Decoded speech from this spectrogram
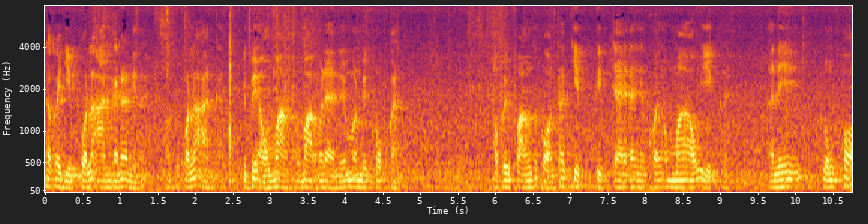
แล้วก็หยิบคนละอ่านกันนั่นนี่นะเอาทุกคนละอ่านกันจะไปเอามากเอามากไม่ได้เนี่ยมันไม่ครบกัน เอาไปฟังซะก่อนถ้าจิตติดใจได้ยังค่อยเอามาเอาอีกเลยอันนี้หลวงพ่อ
